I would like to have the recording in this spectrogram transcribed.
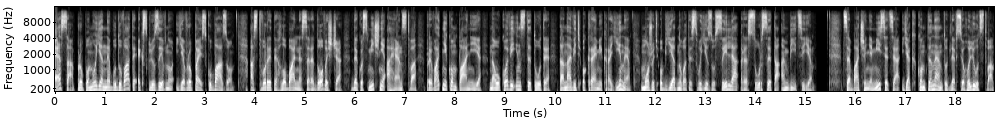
ЕСА пропонує не будувати ексклюзивну європейську базу, а створити глобальне середовище, де космічні агентства, приватні компанії, наукові інститути та навіть окремі країни можуть об'єднувати свої зусилля, ресурси та амбіції. Це бачення місяця як континенту для всього людства,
